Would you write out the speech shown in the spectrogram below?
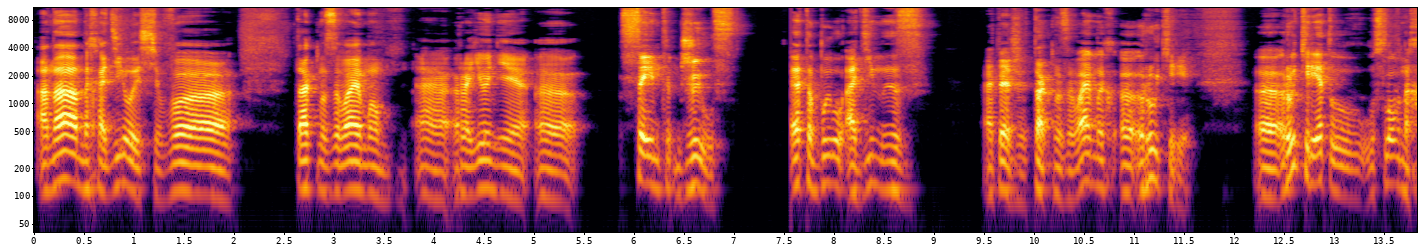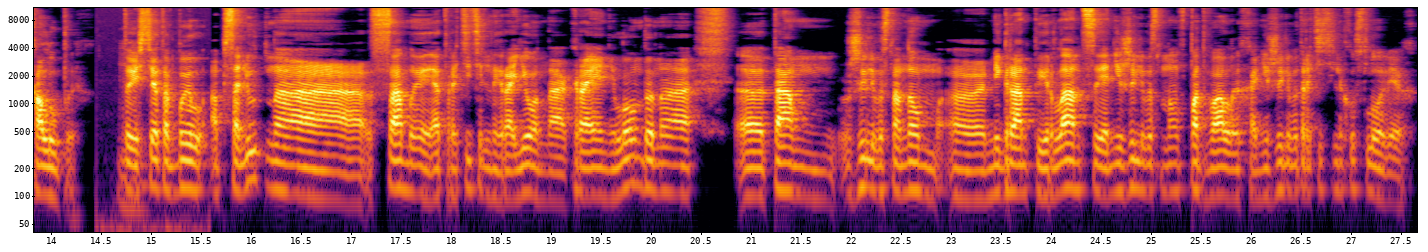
Она находилась в так называемом э, районе э, Сейнт-Джилс. Это был один из, опять же, так называемых э, рукери. Э, рукери это условно халупы. То есть это был абсолютно самый отвратительный район на окраине Лондона. Э, Там жили в основном э, мигранты-ирландцы, они жили в основном в подвалах, они жили в отвратительных условиях.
